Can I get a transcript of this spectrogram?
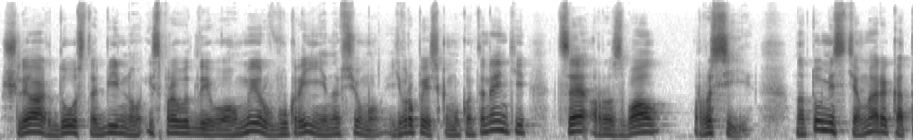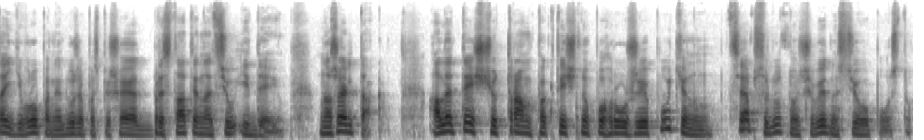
шлях до стабільного і справедливого миру в Україні на всьому європейському континенті це розвал Росії. Натомість Америка та Європа не дуже поспішають пристати на цю ідею. На жаль, так. Але те, що Трамп фактично погрожує Путіну, це абсолютно очевидно з цього посту.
